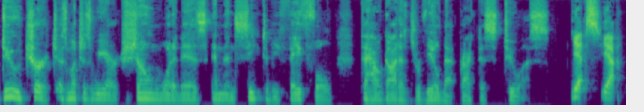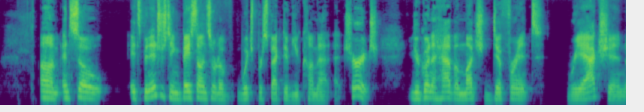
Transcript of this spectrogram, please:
do church as much as we are shown what it is and then seek to be faithful to how god has revealed that practice to us. Yes yeah. Um, and so it's been interesting based on sort of which perspective you come at at church you're going to have a much different reaction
